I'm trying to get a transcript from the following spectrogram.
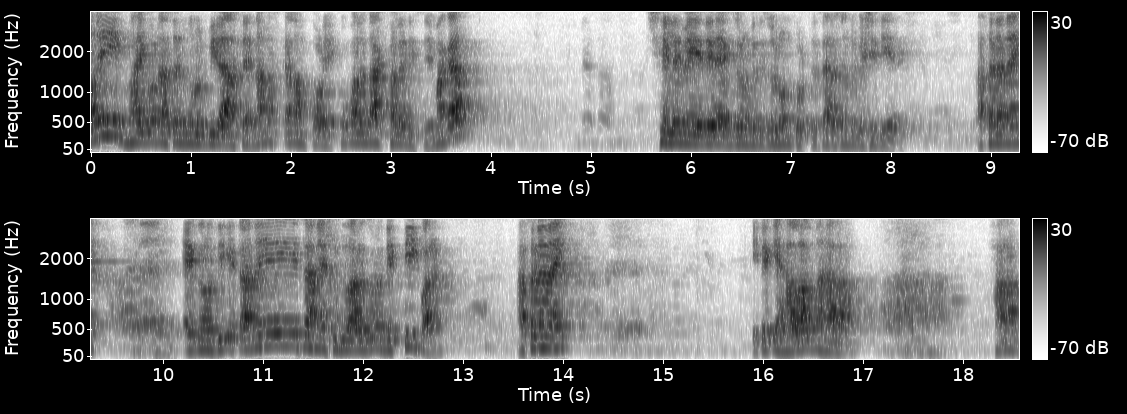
অনেক ভাই বোন আছেন, মুরব্বীরা আছেন, নামাজ কালাম পড়ে, কপালে দাগ ফেলে দিছে, মাগার? ছেলে মেয়েদের একজনের প্রতি জুলুম করতেছে আরেকজনের বেশি দিয়ে দিচ্ছে আছে না নাই? একজনের দিকে টানে টানে শুধু আরেকজনের দেখতেই পারে না। আছে না নাই? এটা কি হালাল না হারাম? হারাম।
